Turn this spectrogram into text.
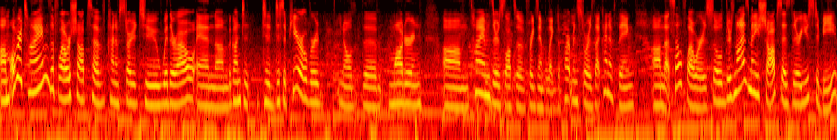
Um, over time, the flower shops have kind of started to wither out and um, begun to, to disappear over, you know, the modern um, times. There's lots of, for example, like department stores, that kind of thing, um, that sell flowers. So there's not as many shops as there used to be,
